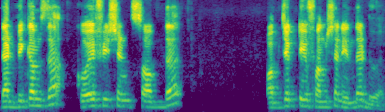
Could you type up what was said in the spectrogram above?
that becomes the coefficients of the objective function in the dual.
